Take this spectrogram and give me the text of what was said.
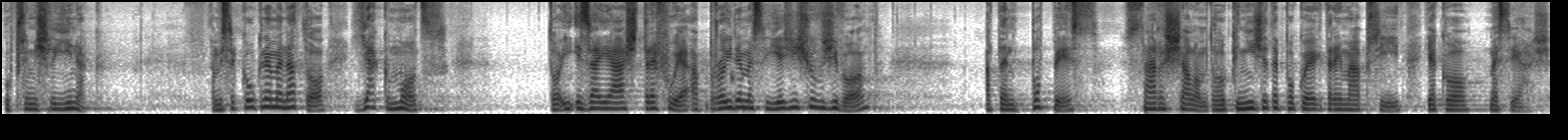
Bůh přemýšlí jinak. A my se koukneme na to, jak moc to i Izajáš trefuje a projdeme si Ježíšův život a ten popis Sar Shalom, toho knížete pokoje, který má přijít jako Mesiáš.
